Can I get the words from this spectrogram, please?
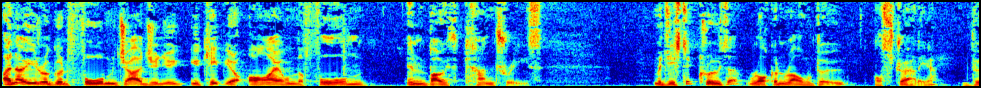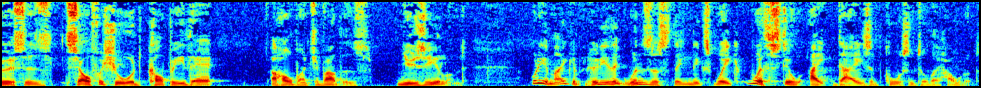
I know you're a good form judge, and you, you keep your eye on the form in both countries. Majestic Cruiser, Rock and Roll Do, Australia, versus Self Assured Copy That, a whole bunch of others, New Zealand. What do you make of it? Who do you think wins this thing next week, with still eight days, of course, until they hold it?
